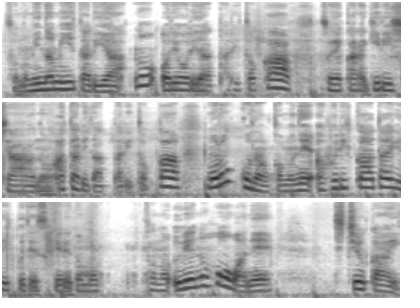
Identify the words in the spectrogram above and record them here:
その南イタリアのお料理だったりとかそれからギリシャの辺りだったりとかモロッコなんかもねアフリカ大陸ですけれどもその上の方はね地中海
